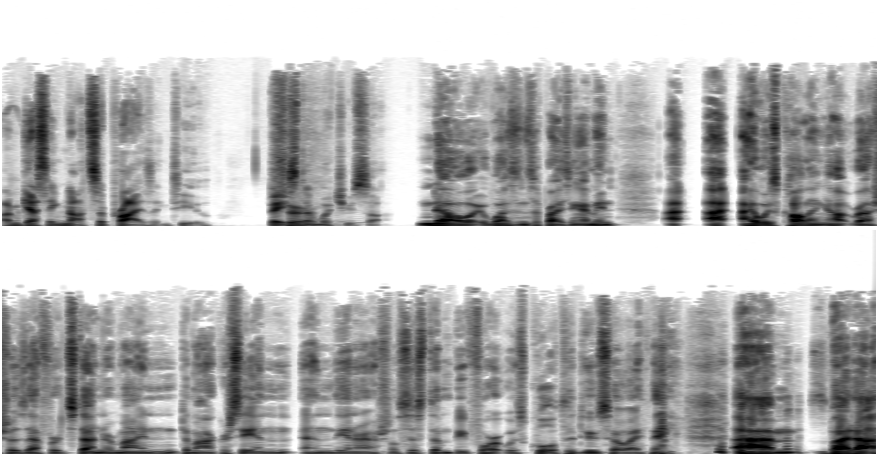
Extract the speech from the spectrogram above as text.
I'm guessing, not surprising to you based sure. on what you saw. No, it wasn't surprising. I mean, I, I, I, was calling out Russia's efforts to undermine democracy and, and the international system before it was cool to do so, I think. Um, but uh,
